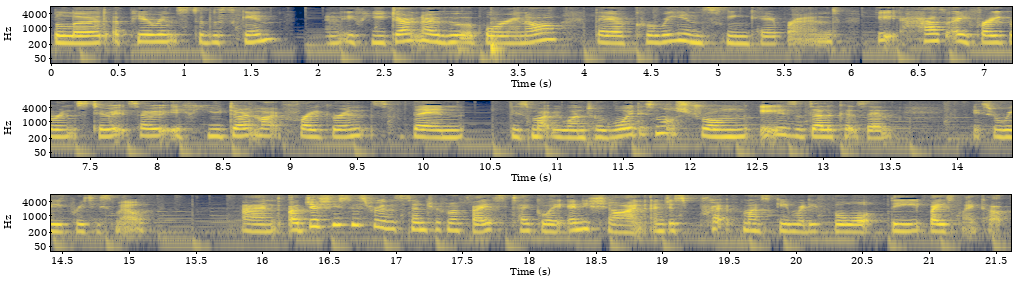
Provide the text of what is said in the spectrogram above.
blurred appearance to the skin. And if you don't know who Erborian are, they are a Korean skincare brand. It has a fragrance to it, so if you don't like fragrance, then this might be one to avoid. It's not strong, it is a delicate scent. It's a really pretty smell. And I just use this through the centre of my face to take away any shine and just prep my skin ready for the base makeup.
